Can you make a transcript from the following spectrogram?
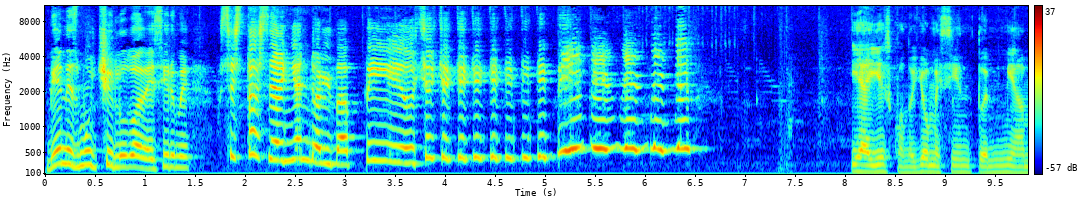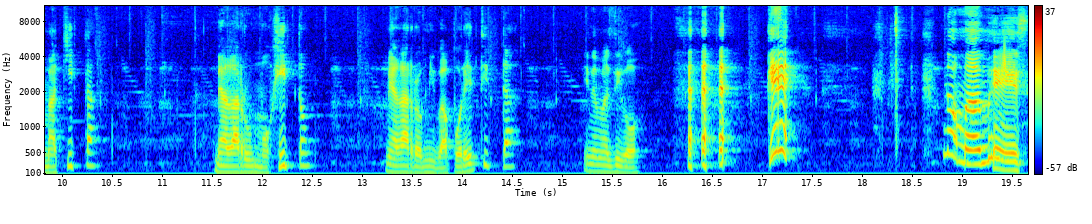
Vienes muy chiludo a decirme, se estás dañando el vapeo. Y ahí es cuando yo me siento en mi amaquita me agarro un mojito, me agarro mi vaporetita y nada más digo, mames.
